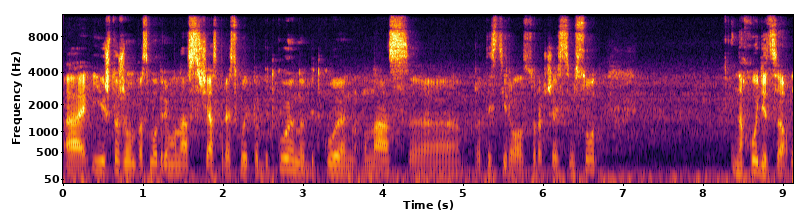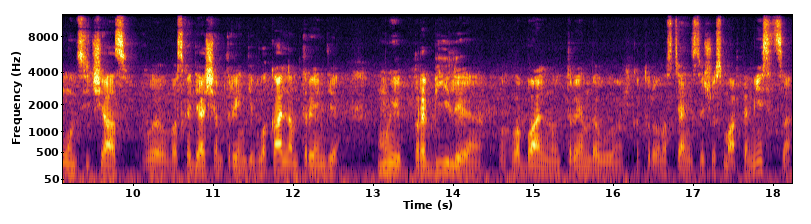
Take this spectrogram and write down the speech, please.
А, и что же мы посмотрим у нас сейчас происходит по биткоину. Биткоин у нас э, протестировал 46700. Находится он сейчас в восходящем тренде, в локальном тренде. Мы пробили глобальную трендовую, которая у нас тянется еще с марта месяца.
